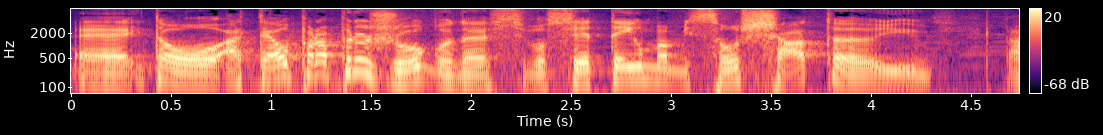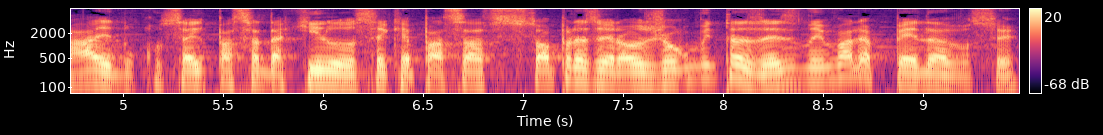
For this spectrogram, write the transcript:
É, então, até o próprio jogo, né? Se você tem uma missão chata e ah, não consegue passar daquilo, você quer passar só pra zerar o jogo, muitas vezes nem vale a pena você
